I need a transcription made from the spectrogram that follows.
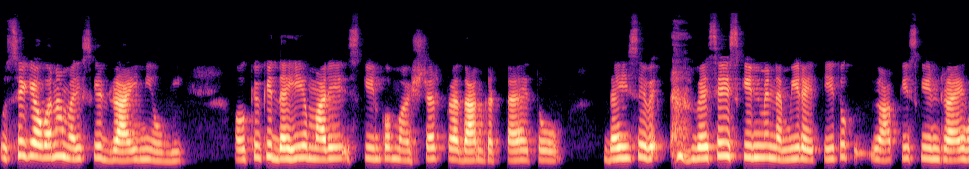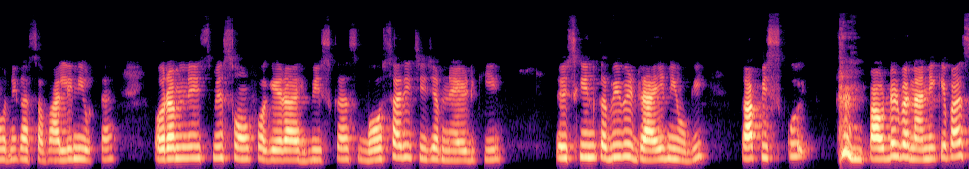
उससे क्या होगा ना, हमारी स्किन ड्राई नहीं होगी। और क्योंकि दही हमारी स्किन को मॉइस्चर प्रदान करता है तो दही से वैसे स्किन में नमी रहती है तो आपकी स्किन ड्राई होने का सवाल ही नहीं उठता है। और हमने इसमें सौंफ वगैरह हिबिस्कस बहुत सारी चीज़ें हमने ऐड की तो स्किन कभी भी ड्राई नहीं होगी। तो आप इसको पाउडर बनाने के बाद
